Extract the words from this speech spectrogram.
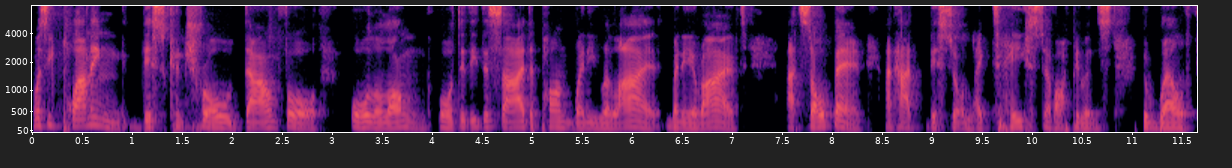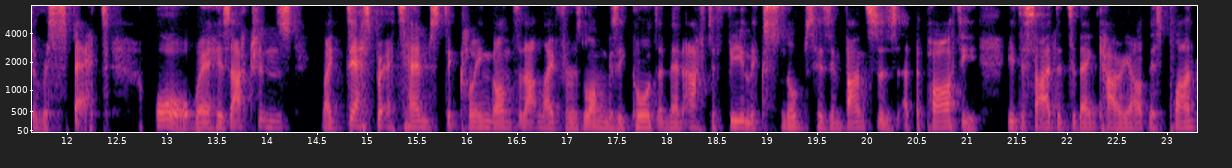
was he planning this controlled downfall all along, or did he decide upon when he relied when he arrived at Saltburn and had this sort of like taste of opulence, the wealth, the respect, or where his actions like desperate attempts to cling on to that life for as long as he could. And then after Felix snubs his advances at the party, he decided to then carry out this plan.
